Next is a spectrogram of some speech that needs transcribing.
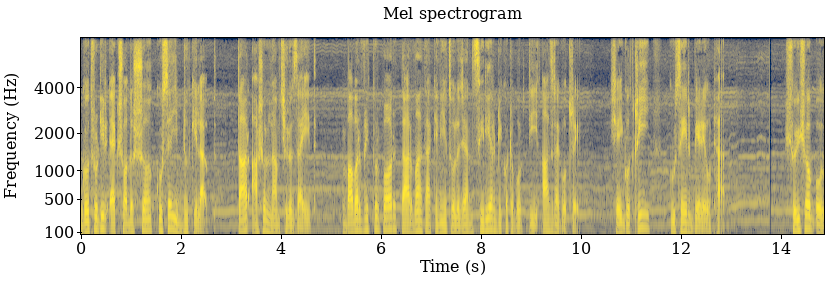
গোত্রটির এক সদস্য কুসাই ইবনু কিলাব। তার আসল নাম ছিল জাইদ। বাবার মৃত্যুর পর তার মা তাকে নিয়ে চলে যান সিরিয়ার নিকটবর্তী আজরা গোত্রে। সেই গোত্রেই কুসের বেড়ে ওঠা। শৈশব ও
